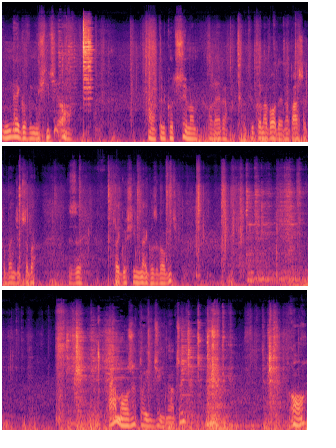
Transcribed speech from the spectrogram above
innego wymyślić. O! O, tylko trzymam, cholera. To tylko na wodę, na paszę to będzie trzeba z czegoś innego zrobić. A może to idzie inaczej? O!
